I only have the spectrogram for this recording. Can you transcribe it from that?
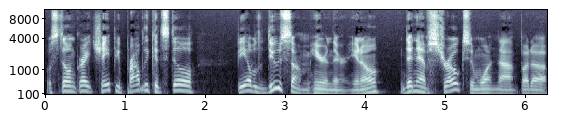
was still in great shape, he probably could still be able to do something here and there, you know. Didn't have strokes and whatnot, but uh,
